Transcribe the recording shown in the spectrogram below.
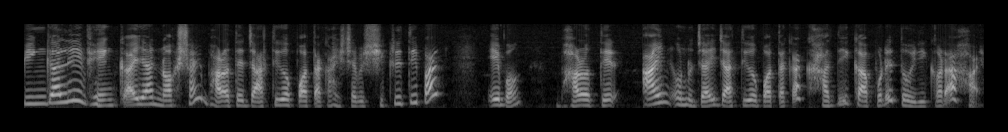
পিঙ্গালি ভেঙ্কাইয়ার নকশায় ভারতের জাতীয় পতাকা হিসাবে স্বীকৃতি পায় এবং ভারতের আইন অনুযায়ী জাতীয় পতাকা খাদি কাপড়ে তৈরি করা হয়।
